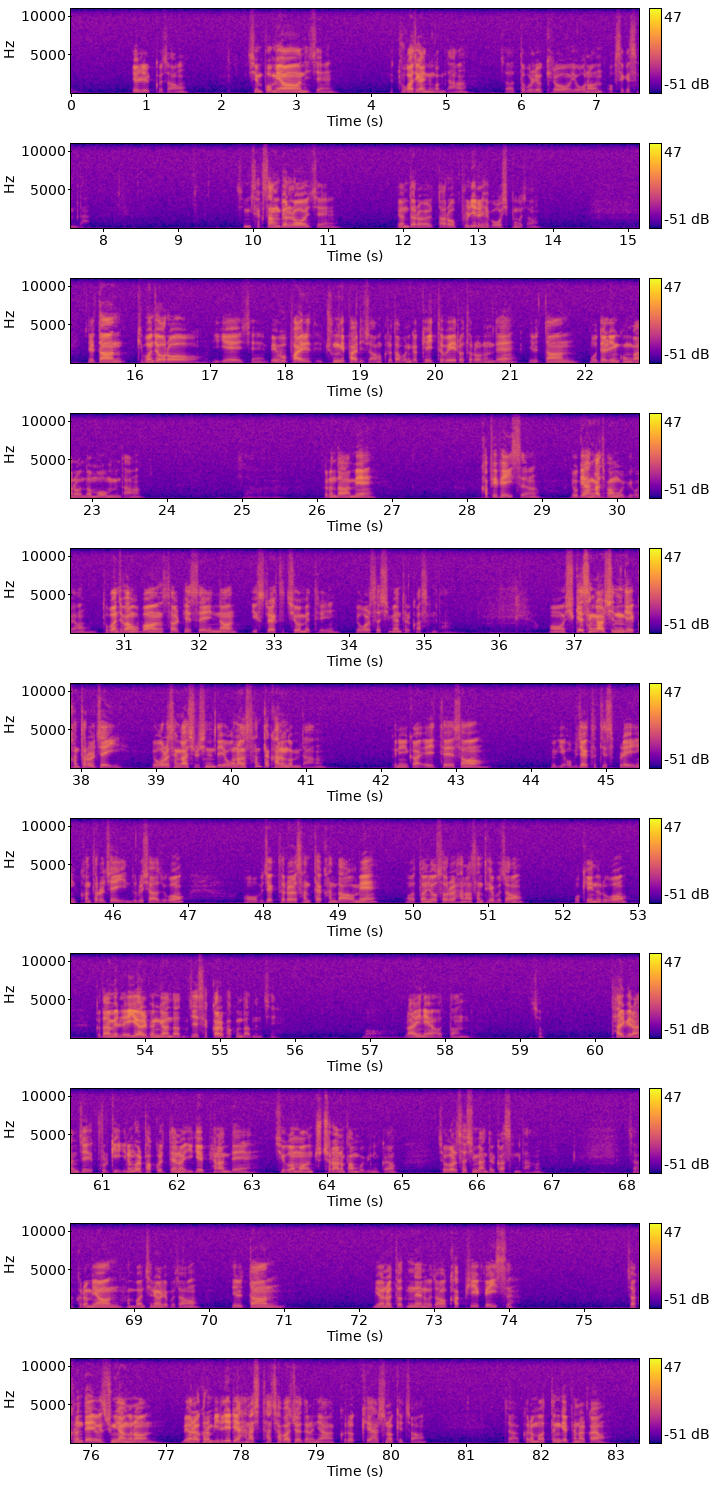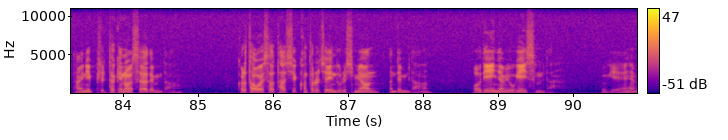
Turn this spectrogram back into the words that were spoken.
열릴 거죠. 지금 보면 이제 두 가지가 있는 겁니다. 자 W키로 요거는 없애겠습니다. 지금 색상별로 이제 면들을 따로 분리를 해보고 싶은 거죠. 일단 기본적으로 이게 이제 외부 파일 중립 파일이죠. 그러다 보니까 gateway로 들어오는데 일단 모델링 공간으로 넘어옵니다. 자, 그런 다음에 copy face 요게 한 가지 방법이고요. 두 번째 방법은 surface에 있는 extract geometry. 요걸 쓰시면 될 것 같습니다. 어, 쉽게 생각할 수 있는 게 컨트롤 J 요거를 생각하실 수 있는데 요거는 선택하는 겁니다. 그러니까 edit에서 여기 object display 컨트롤 J 누르셔가지고 어, object를 선택한 다음에 어떤 요소를 하나 선택해 보죠. 오케이 누르고 그 다음에 layer를 변경한다든지 색깔을 바꾼다든지 뭐 라인의 어떤? 타입이라든지 굵기 이런 걸 바꿀 때는 이게 편한데 지금은 추출하는 방법이니까요. 저걸 쓰시면 안 될 것 같습니다. 자 그러면 한번 진행을 해보죠. 일단 면을 뜯어내는 거죠. copy face 자 그런데 여기서 중요한 거는 면을 그럼 일일이 하나씩 다 잡아줘야 되느냐? 그렇게 할 수는 없겠죠. 자 그럼 어떤 게 편할까요? 당연히 필터 기능을 써야 됩니다. 그렇다고 해서 다시 컨트롤 J 누르시면 안됩니다. 어디에 있냐면 여기에 있습니다 여기에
